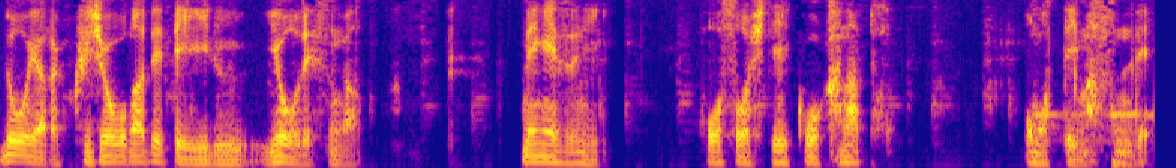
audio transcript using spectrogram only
どうやら苦情が出ているようですが、めげずに放送していこうかなと思っていますんで。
